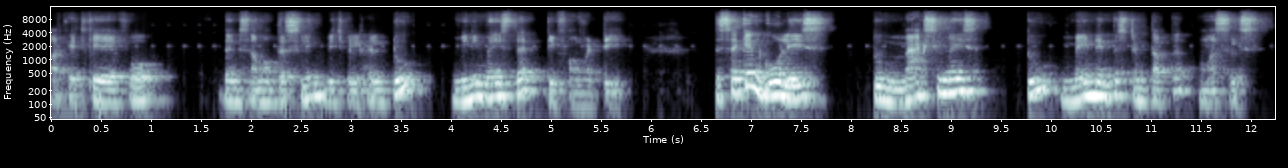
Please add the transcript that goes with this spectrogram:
or HKAFO, then some of the sling which will help to minimize the deformity. The second goal is to maximize to maintain the strength of the muscles.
